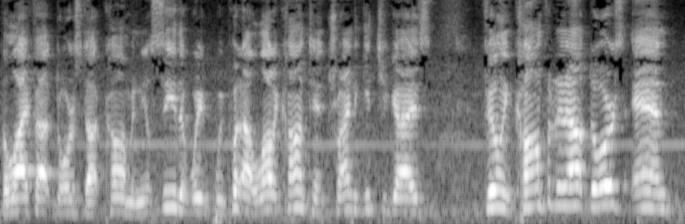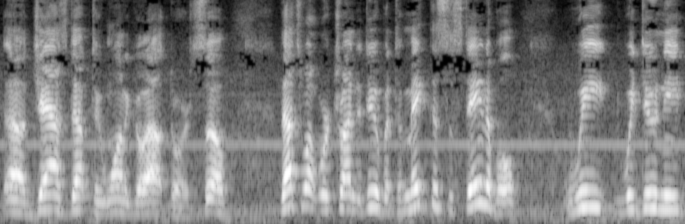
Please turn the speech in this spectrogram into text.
thelifeoutdoors.com. And you'll see that we, we put out a lot of content trying to get you guys feeling confident outdoors and uh, jazzed up to want to go outdoors. So that's what we're trying to do. But to make this sustainable, we we do need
